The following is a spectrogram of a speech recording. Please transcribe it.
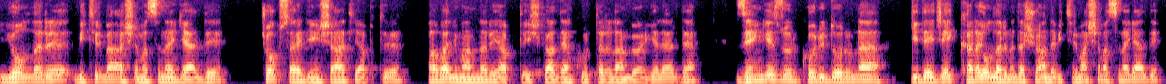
yolları bitirme aşamasına geldi. Çok sayıda inşaat yaptı, havalimanları yaptı işgalden kurtarılan bölgelerde. Zengezur koridoruna gidecek karayollarını da şu anda bitirme aşamasına geldi.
